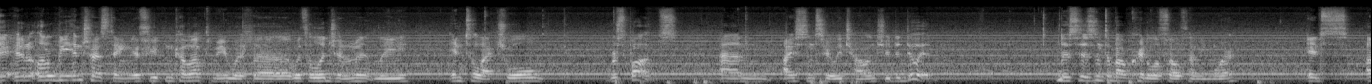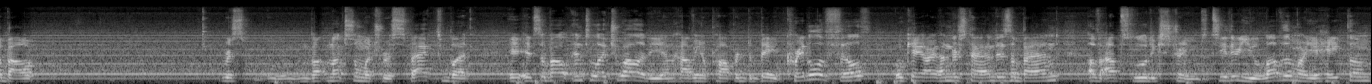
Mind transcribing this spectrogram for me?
It, it'll, it'll be interesting if you can come up to me with a with a legitimately intellectual response, and I sincerely challenge you to do it. This isn't about Cradle of Filth anymore. It's about not, not so much respect, but it's about intellectuality and having a proper debate. Cradle of Filth, okay, I understand, is a band of absolute extremes. It's either you love them or you hate them.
